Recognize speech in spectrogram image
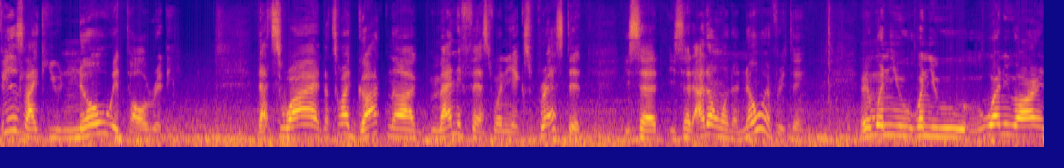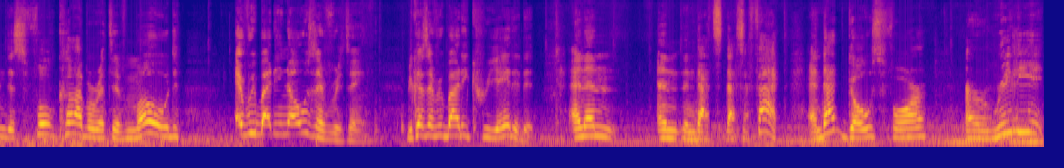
feels like you know it already. That's why that's why Gottnog manifest when he expressed it. He said he said I don't want to know everything. And when you when you when you are in this full collaborative mode, everybody knows everything because everybody created it. And then and, and that's that's a fact. And that goes for a really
